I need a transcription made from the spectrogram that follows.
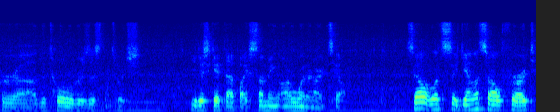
for uh, the total resistance, which you just get that by summing R1 and R2. So let's again let's solve for RT,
